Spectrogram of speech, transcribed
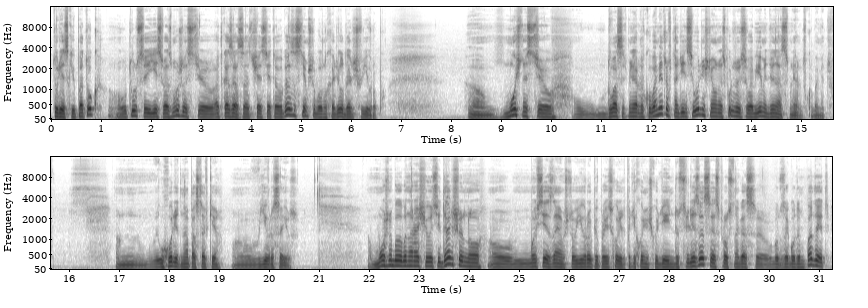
турецкий поток, у Турции есть возможность отказаться от части этого газа с тем, чтобы он уходил дальше в Европу. Мощность 20 миллиардов кубометров на день сегодняшний он используется в объеме 12 миллиардов кубометров уходит на поставки э, в Евросоюз. Можно было бы наращивать и дальше, но э, мы все знаем, что в Европе происходит потихонечку деиндустриализация, спрос на газ э, год за годом падает.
